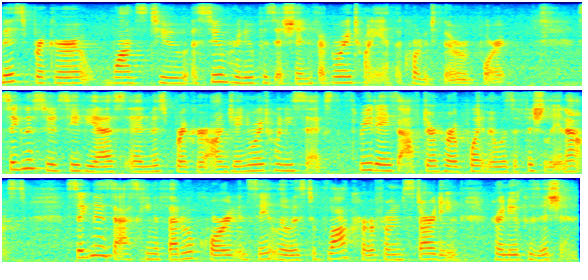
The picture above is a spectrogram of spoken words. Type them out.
Ms. Bricker wants to assume her new position February 20th, according to the report. Cigna sued CVS and Ms. Bricker on January 26th, three days after her appointment was officially announced. Cigna is asking a federal court in St. Louis to block her from starting her new position.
